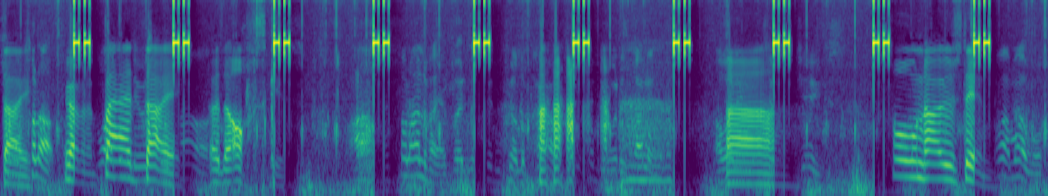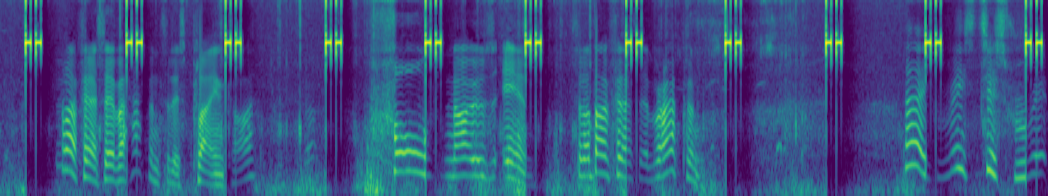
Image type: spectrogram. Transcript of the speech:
day. You're having a bad day at the off skis. Ah, full elevator, but just didn't feel the power. I probably would have done it. I into juice. Full nosed in. Why am I walking? I don't think that's ever happened to this plane, Kai. Full nose in. So I don't think that's ever happened. Hey, he's just ripped.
